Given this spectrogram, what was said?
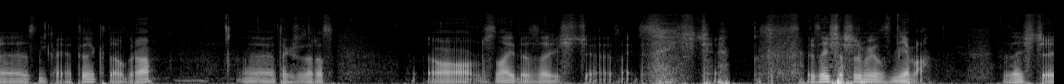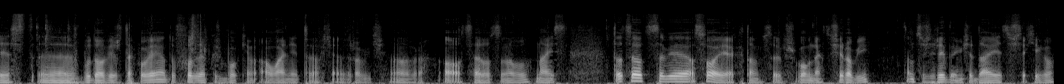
E, znika jatek, dobra. E, także zaraz o, znajdę zejście, znajdę zejście. Zejścia szczerze mówiąc nie ma. Zejście jest e, w budowie, że tak powiem. Ja tu wchodzę jakoś bokiem. A łanie to chciałem zrobić. No dobra. O, ocelot znowu. Nice. To ocelot sobie oswoję, jak tam sobie przypomnę, jak to się robi. Tam coś ryby mi się daje, coś takiego.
